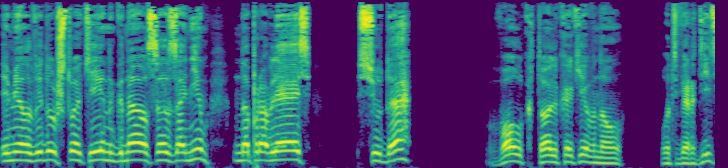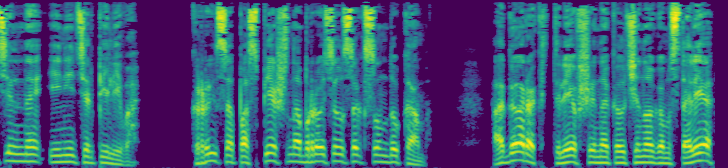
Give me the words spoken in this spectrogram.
имел в виду, что Кейн гнался за ним, направляясь сюда? Волк только кивнул, утвердительно и нетерпеливо. Крыса поспешно бросился к сундукам. Агарок, тлевший на колченогом столе,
